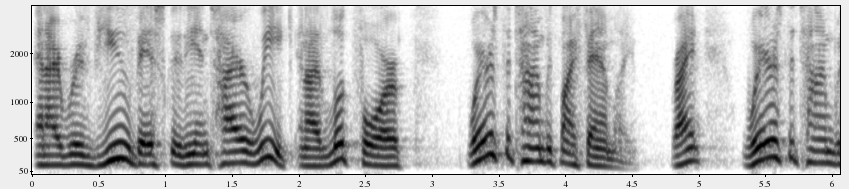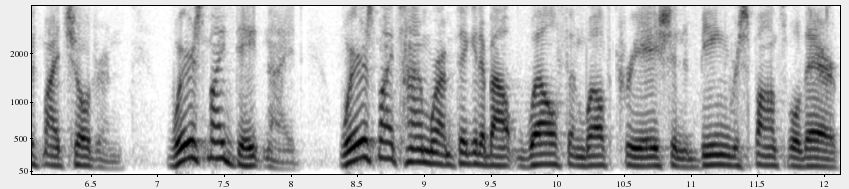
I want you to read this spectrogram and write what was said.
and I review basically the entire week and I look for where's the time with my family, right? Where's the time with my children? Where's my date night? Where's my time where I'm thinking about wealth and wealth creation and being responsible there?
